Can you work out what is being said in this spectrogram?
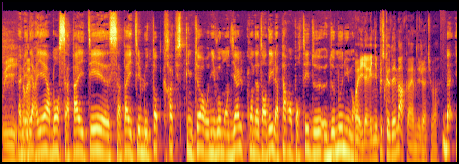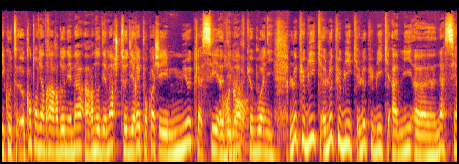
Oui. euh, mais derrière, bon, ça n'a pas été, ça a pas été le top crack sprinter au niveau mondial qu'on attendait. Il a pas remporté de, de monument. Ouais, il a gagné plus que Desmar quand même déjà, tu vois. Bah écoute, euh, quand on viendra à Arnaud Desmar, Arnaud Desmar, je te dirai pourquoi j'ai mieux classé euh, Oh Desmar que Boigny. Le public, le public, le public a mis euh, Nasser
